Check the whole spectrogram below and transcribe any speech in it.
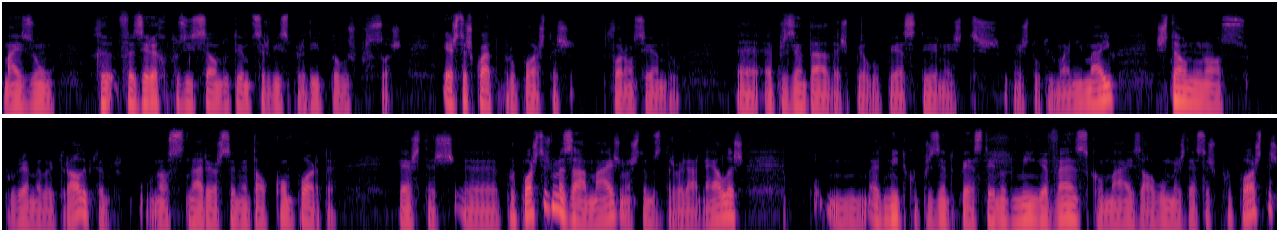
mais um fazer a reposição do tempo de serviço perdido pelos professores. Estas quatro propostas foram sendo uh, apresentadas pelo PSD nestes, neste último ano e meio, estão no nosso programa eleitoral e, portanto, o nosso cenário orçamental comporta estas uh, propostas, mas há mais, nós estamos a trabalhar nelas. Hum, admito que o Presidente do PSD no domingo avance com mais algumas dessas propostas.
